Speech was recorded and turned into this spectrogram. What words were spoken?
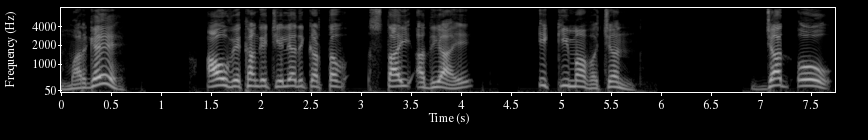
ਮਰ ਗਏ? ਆਓ ਵੇਖਾਂਗੇ ਚੇਲਿਆਂ ਦੇ ਕਰਤਵ 27 ਅਧਿਆਏ 21ਵਾਂ ਵਚਨ। ਜਦ ਉਹ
